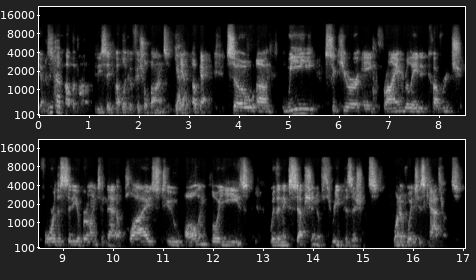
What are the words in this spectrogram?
Yeah, We so have- public, did you say public official bonds? Yeah. Okay, so um, we secure a crime-related coverage for the city of Burlington that applies to all employees with an exception of three positions, one of which is Catherine's.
